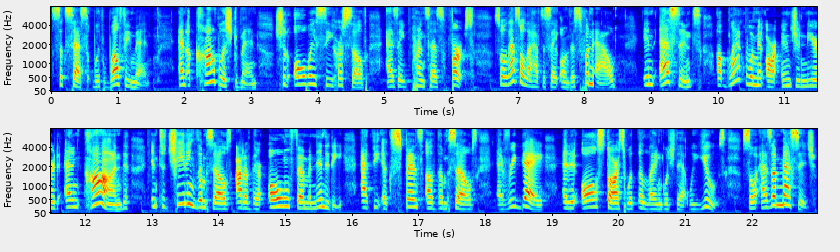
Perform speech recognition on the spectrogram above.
success with wealthy men and accomplished men should always see herself as a princess first. So that's all I have to say on this for now in essence, uh, black women are engineered and conned into cheating themselves out of their own femininity at the expense of themselves every day. And it all starts with the language that we use. So, as a message,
